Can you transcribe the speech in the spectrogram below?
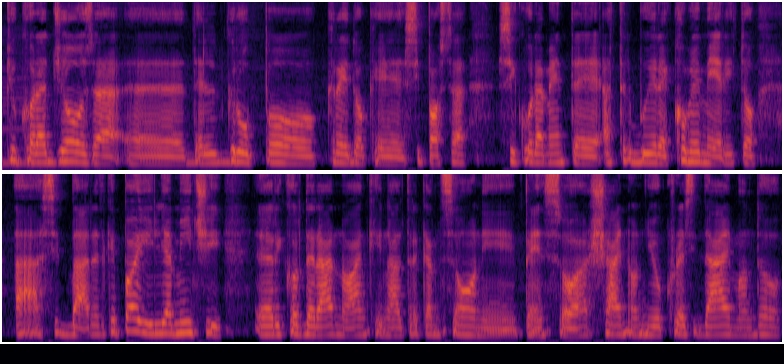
più coraggiosa eh, del gruppo, credo che si possa sicuramente attribuire come merito a Sid Barrett, che poi gli amici eh, ricorderanno anche in altre canzoni, penso a Shine on You Crazy Diamond o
